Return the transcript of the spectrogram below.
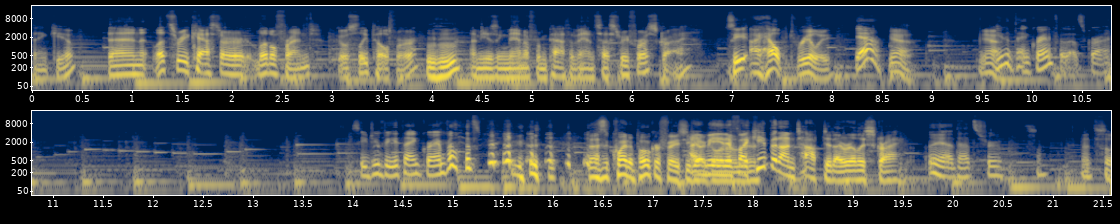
Thank you. Then let's recast our little friend, Ghostly Pilferer. Mm-hmm. I'm using mana from Path of Ancestry for a scry. See, I helped really. Yeah, Yeah. Yeah. you can thank Graham for that scry. CGB, thank Graham for that scry. That's quite a poker face you got I mean, going if on I there. keep it on top, did I really scry? yeah, that's true. That's so,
